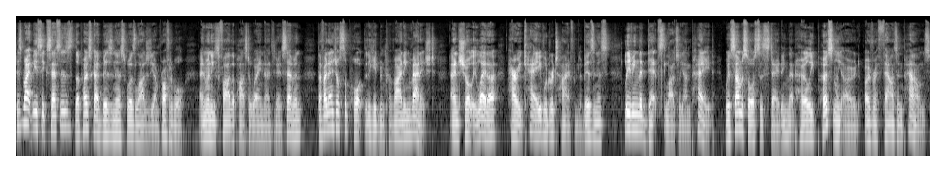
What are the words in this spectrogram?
Despite these successes, the postcard business was largely unprofitable, and when his father passed away in 1907, the financial support that he had been providing vanished, and shortly later, Harry Cave would retire from the business, leaving the debts largely unpaid, with some sources stating that Hurley personally owed over a thousand pounds,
